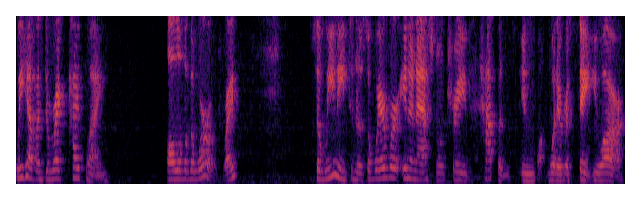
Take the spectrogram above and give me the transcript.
we have a direct pipeline all over the world, right? So we need to know. So wherever international trade happens in whatever state you are,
